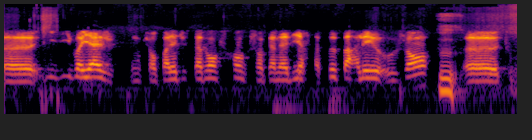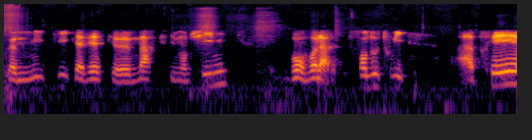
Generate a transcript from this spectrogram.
euh, Easy Voyage, donc tu en parlais juste avant Franck, Jean-Pierre Nadir, ça peut parler aux gens, Mm. euh, tout comme Mythique avec Marc Simoncini. Bon, voilà, sans doute oui. Après,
